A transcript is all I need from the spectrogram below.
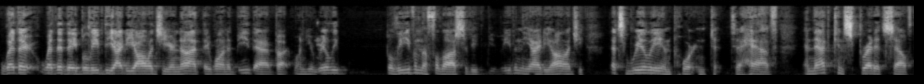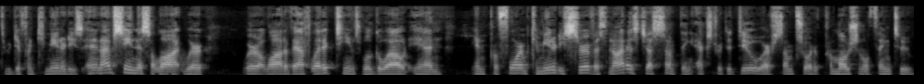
whether whether they believe the ideology or not, they want to be there. But when you really believe in the philosophy, believe in the ideology, that's really important to, to have, and that can spread itself through different communities. And I've seen this a lot where where a lot of athletic teams will go out and and perform community service not as just something extra to do or some sort of promotional thing to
